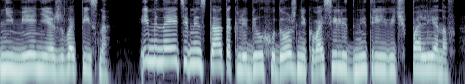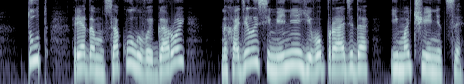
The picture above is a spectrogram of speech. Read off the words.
не менее живописна. Именно эти места так любил художник Василий Дмитриевич Поленов. Тут, рядом с Акуловой горой, находилось имение его прадеда и моченицы.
